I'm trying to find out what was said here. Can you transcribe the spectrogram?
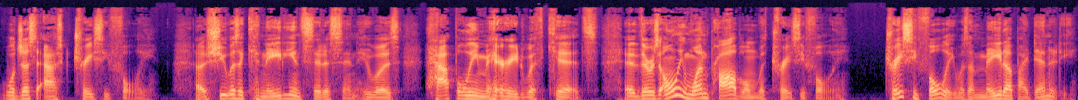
Well, just ask Tracy Foley. Uh, she was a Canadian citizen who was happily married with kids. Uh, there was only one problem with Tracy Foley. Tracy Foley was a made up identity.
